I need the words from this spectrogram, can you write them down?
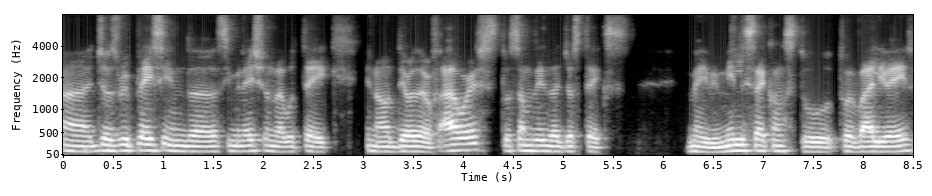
Uh, just replacing the simulation that would take you know the order of hours to something that just takes maybe milliseconds to to evaluate.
